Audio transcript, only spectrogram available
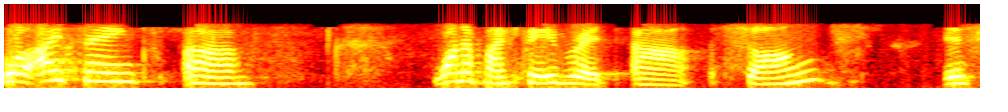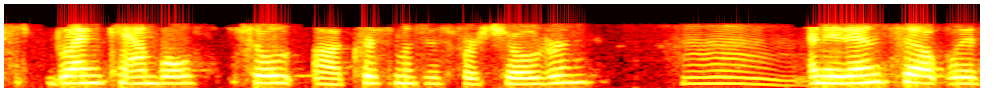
Well, I think um, one of my favorite uh, songs is Glenn Campbell's Chil- uh, "Christmas is for Children," Hmm. and it ends up with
